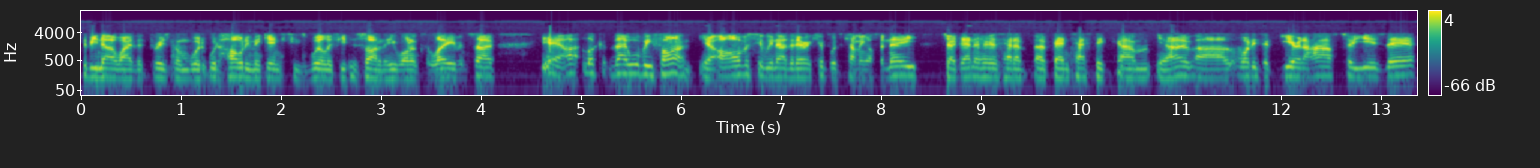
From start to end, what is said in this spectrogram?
there'd be no way that Brisbane would, would hold him against his will if he decided he wanted to leave. And so, yeah, look, they will be fine. You know, obviously we know that Eric Hipwood's coming off a knee. Joe Daniher has had a, a fantastic, um, you know, uh, what is it, year and a half, two years there.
